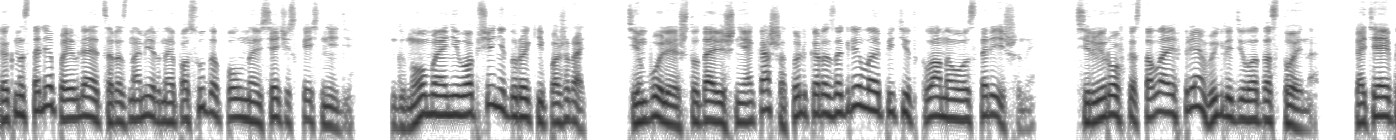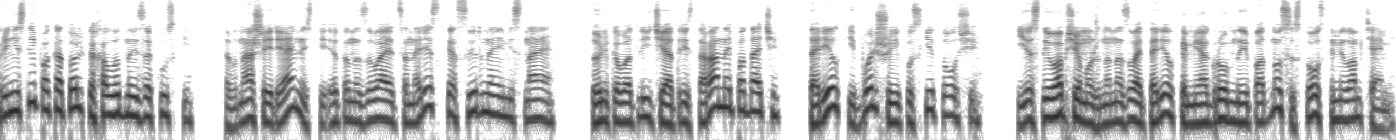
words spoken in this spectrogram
как на столе появляется разномерная посуда, полная всяческой снеди. Гномы они вообще не дураки пожрать. Тем более, что давишняя каша только разогрела аппетит кланового старейшины. Сервировка стола и впрямь выглядела достойно. Хотя и принесли пока только холодные закуски. В нашей реальности это называется нарезка сырная и мясная. Только в отличие от ресторанной подачи, тарелки больше и куски толще. Если вообще можно назвать тарелками огромные подносы с толстыми ломтями.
